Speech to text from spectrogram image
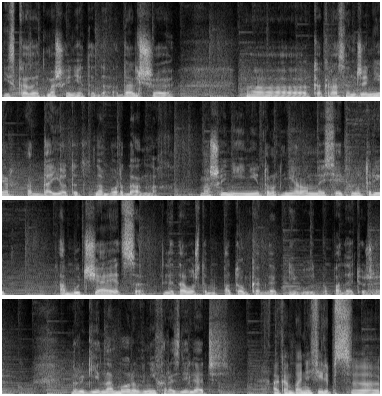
и сказать машине это да. А дальше а, как раз инженер отдает этот набор данных машине, и нейронная сеть внутри обучается для того, чтобы потом, когда к ней будут попадать уже другие наборы, в них разделять а компания Philips, э,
